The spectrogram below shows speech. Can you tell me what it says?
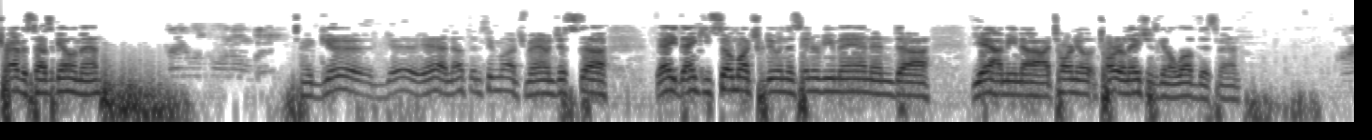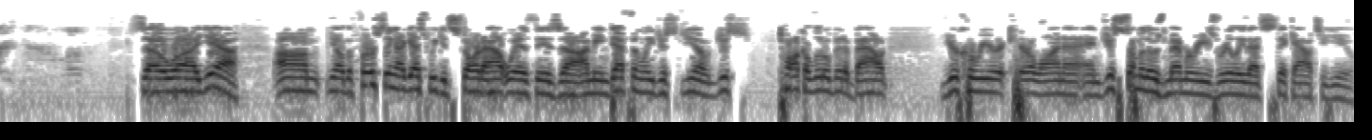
Travis, how's it going, man? Hey, what's going on, buddy? Good, good. Yeah, nothing too much, man. Just, uh, hey, thank you so much for doing this interview, man. And, uh, yeah, I mean, uh, Tar Heel, Tar Heel Nation's going to love this, man. Great, man. I love it. So, uh, yeah, um, you know, the first thing I guess we could start out with is, uh, I mean, definitely just, you know, just talk a little bit about your career at Carolina and just some of those memories really that stick out to you.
